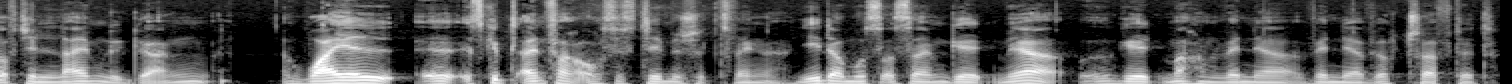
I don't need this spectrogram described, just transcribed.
auf den Leim gegangen, weil äh, es gibt einfach auch systemische Zwänge. Jeder muss aus seinem Geld mehr äh, Geld machen, wenn er, wenn er wirtschaftet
